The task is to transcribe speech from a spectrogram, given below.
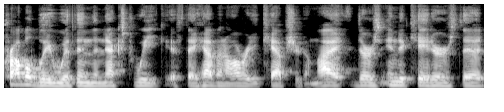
probably within the next week if they haven't already captured them. I, there's indicators that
